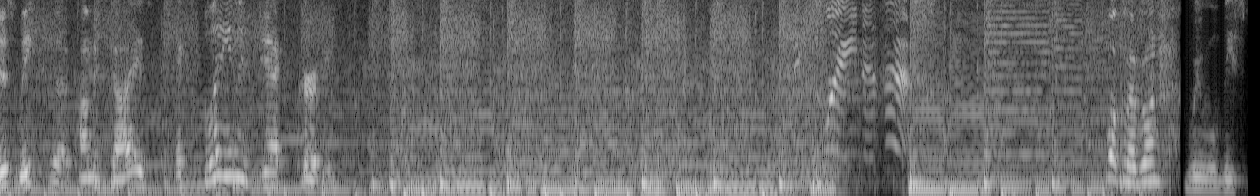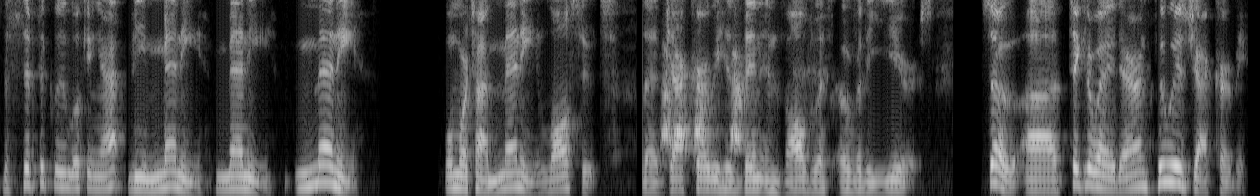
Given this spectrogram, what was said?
This week, the Comics Guys explain Jack Kirby. Explain this. Welcome, everyone. We will be specifically looking at the many, many, many, one more time, many lawsuits that Jack Kirby has been involved with over the years. So, uh, take it away, Darren. Who is Jack Kirby?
